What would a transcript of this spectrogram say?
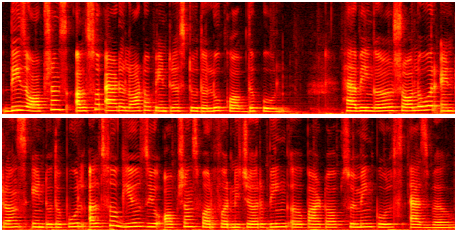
These options also add a lot of interest to the look of the pool. Having a shallower entrance into the pool also gives you options for furniture being a part of swimming pools as well.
